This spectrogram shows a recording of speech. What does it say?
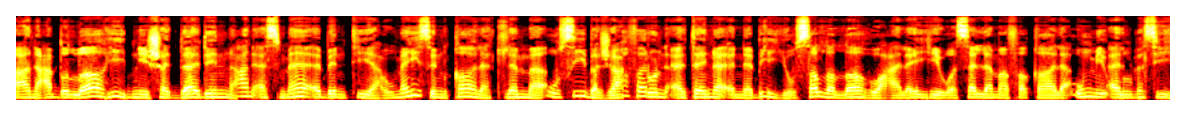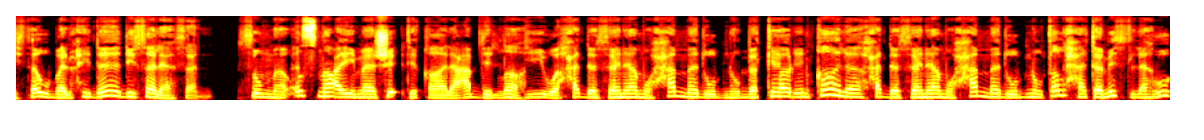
عن عبد الله بن شداد عن أسماء بنت عميس قالت لما أصيب جعفر أتينا النبي صلى الله عليه وسلم فقال أمي ألبسي ثوب الحداد ثلاثا. ثم اصنعي ما شئت قال عبد الله وحدثنا محمد بن بكار قال حدثنا محمد بن طلحة مثله.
